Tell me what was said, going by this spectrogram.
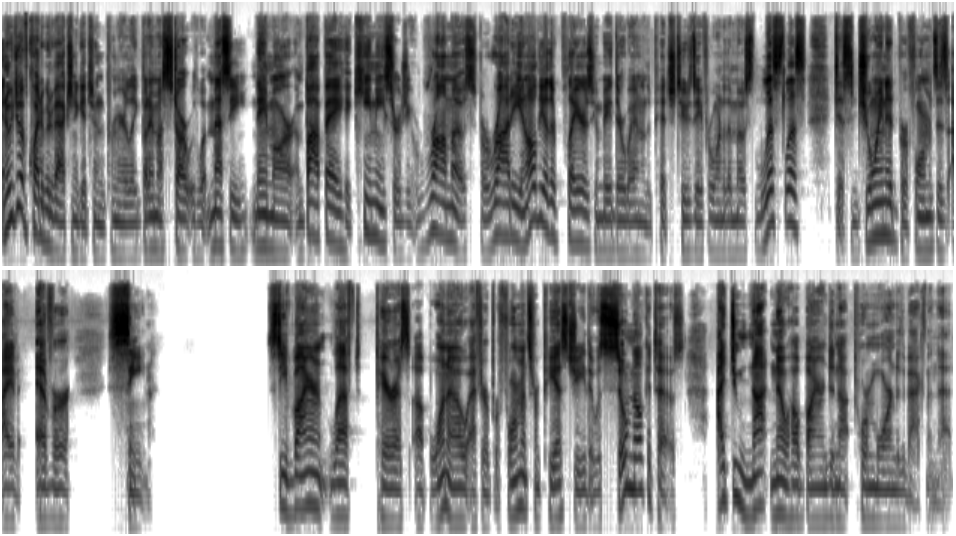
And we do have quite a bit of action to get to in the Premier League, but I must start with what Messi, Neymar, Mbappe, Hakimi, Sergio Ramos, Verratti, and all the other players who made their way onto the pitch Tuesday for one of the most listless, disjointed performances I have ever seen. Steve Bayern left Paris up 1-0 after a performance from PSG that was so milquetoast, I do not know how Bayern did not pour more into the back of the net.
